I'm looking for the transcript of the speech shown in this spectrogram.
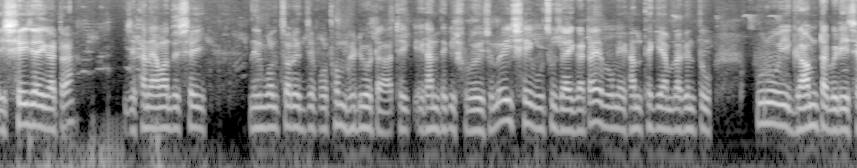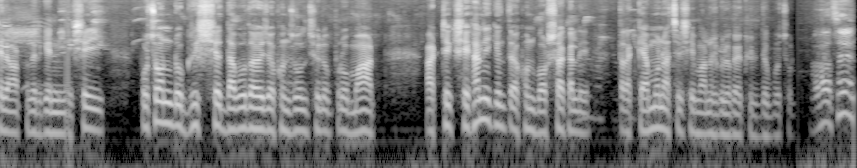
এই সেই জায়গাটা যেখানে আমাদের সেই নির্মল চরের যে প্রথম ভিডিওটা ঠিক এখান থেকে শুরু হয়েছিল। এই সেই উঁচু জায়গাটা এবং এখান থেকে আমরা কিন্তু পুরো এই গ্রামটা বেরিয়েছিলাম আপনাদেরকে নিয়ে। সেই প্রচণ্ড গ্রীষ্মের দাবদাহে যখন চলছিল পুরো মাঠ আর ঠিক সেখানেই কিন্তু এখন বর্ষাকালে তারা কেমন আছে সেই মানুষগুলোকে একটু দেখব চলো ভালো আছেন?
